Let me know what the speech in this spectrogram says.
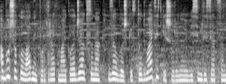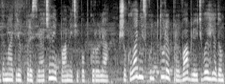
або шоколадний портрет Майкла Джексона заввишки 120 і шириною 80 сантиметрів, присвячений пам'яті поп-короля. Шоколадні скульптури приваблюють виглядом,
